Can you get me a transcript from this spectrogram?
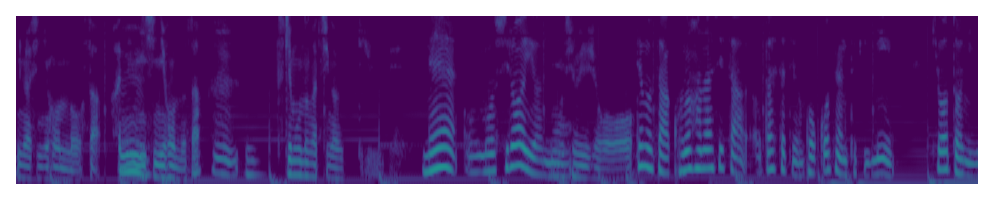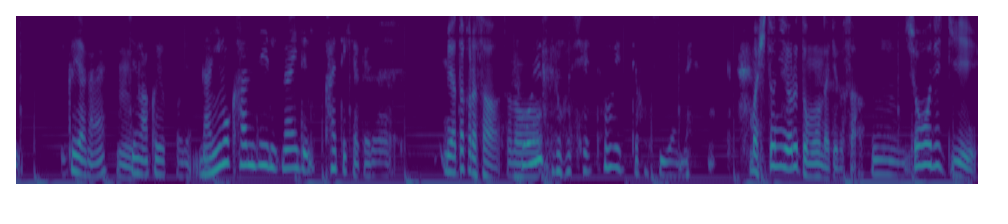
東日本のさ、うん、西日本のさ、うん、漬物が違うっていうね。ね面白いよね。面白いでしょでもさ、この話さ、私たちの高校生の時に、京都に行くじゃない、うん修学旅行で。何も感じないで帰ってきたけど、いや、だからさ、その、そういうの教えておいてほしいよね。まあ人によると思うんだけどさ、うん。正直、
